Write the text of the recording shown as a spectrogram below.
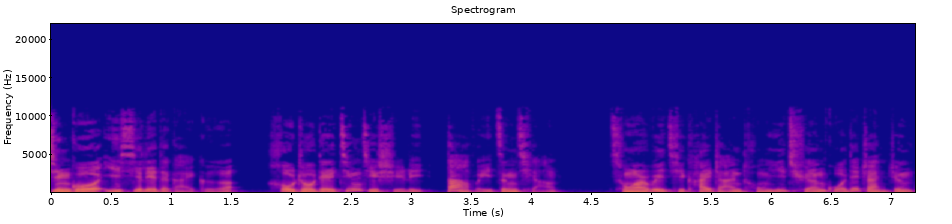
经过一系列的改革，后周的经济实力大为增强，从而为其开展统一全国的战争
